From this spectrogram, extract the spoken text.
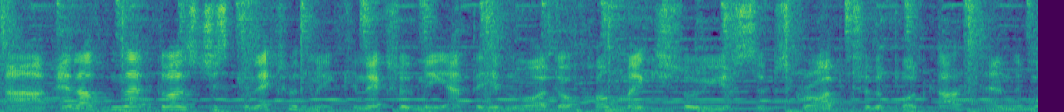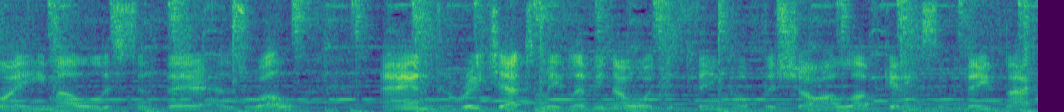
Uh, and other than that, guys, just connect with me. Connect with me at thehiddenwhy.com. Make sure you subscribe to the podcast and my email listed there as well. And reach out to me. Let me know what you think of the show. I love getting some feedback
